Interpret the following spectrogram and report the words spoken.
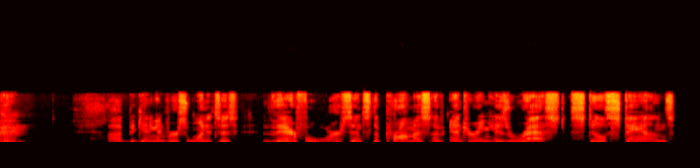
uh, beginning in verse 1, it says, Therefore, since the promise of entering his rest still stands,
